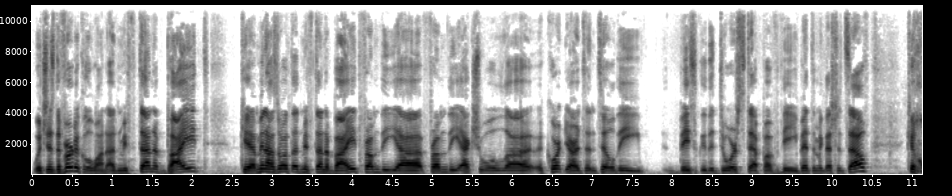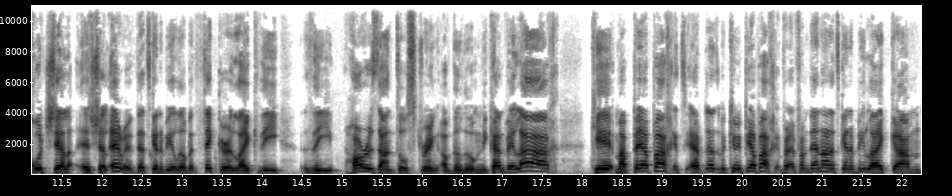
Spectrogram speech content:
which is the vertical one, ad miftana bayit, from the uh, from the actual uh, courtyards until the basically the doorstep of the Bet HaMikdash itself. Erev. That's going to be a little bit thicker, like the the horizontal string of the loom. Mikan velach it's from then on. It's going to be like. Um,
